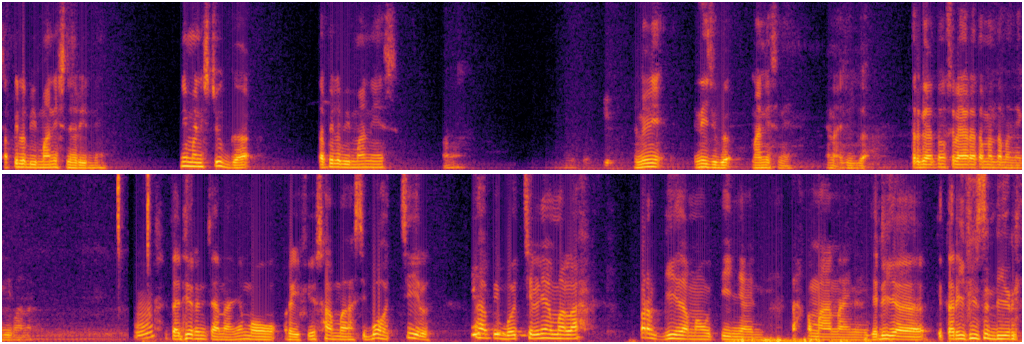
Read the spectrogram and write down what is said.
tapi lebih manis dari ini. Ini manis juga, tapi lebih manis. Ini ini juga manis nih, enak juga. Tergantung selera teman-temannya gimana. Hmm? Tadi rencananya mau review sama si bocil, tapi bocilnya malah pergi sama utinya ini, entah ke mana ini. Jadi ya kita review sendiri.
